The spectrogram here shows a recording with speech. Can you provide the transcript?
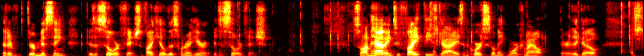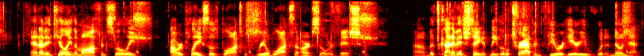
that if they're missing is a silverfish. So if I kill this one right here, it's a silverfish. So I'm having to fight these guys, and of course it'll make more come out. There they go. And I've been killing them off, and slowly I'll replace those blocks with real blocks that aren't silverfish. Uh, but it's kind of interesting. It's a neat little trap, and if you were here, you would have known that.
